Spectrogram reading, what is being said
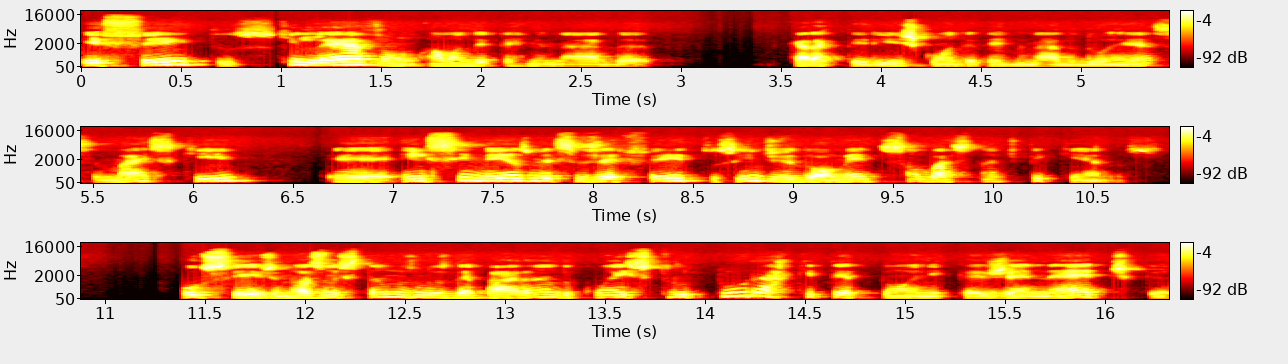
efeitos que levam a uma determinada característica, uma determinada doença, mas que é, em si mesmo esses efeitos individualmente são bastante pequenos. Ou seja, nós não estamos nos deparando com a estrutura arquitetônica genética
